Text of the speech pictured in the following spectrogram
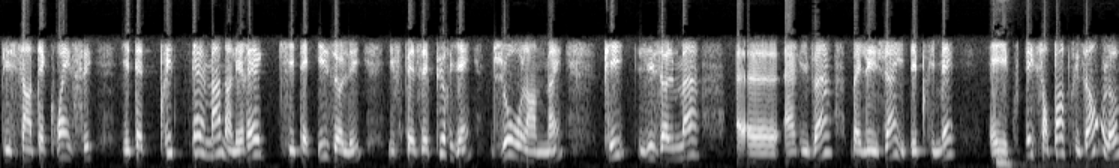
puis ils se sentaient coincés. Ils étaient pris tellement dans les règles qu'ils étaient isolés, ils ne faisaient plus rien du jour au lendemain, puis l'isolement euh, arrivant, ben les gens ils déprimaient. Et hmm. écoutez, ils sont pas en prison là,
